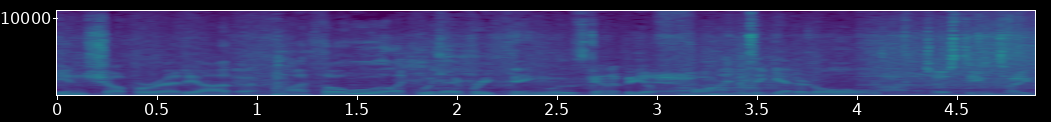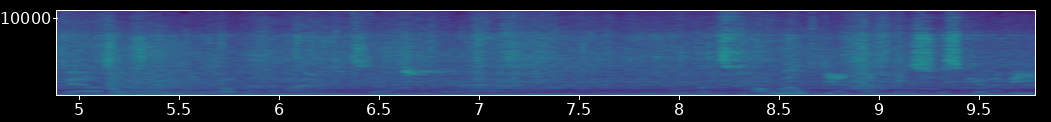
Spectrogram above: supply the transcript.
in shop already. I, I thought, well, like with everything, it was going to be a fight to get it all. Just intake valves. That's the problem at the moment. So I will get them. It's just going to be.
